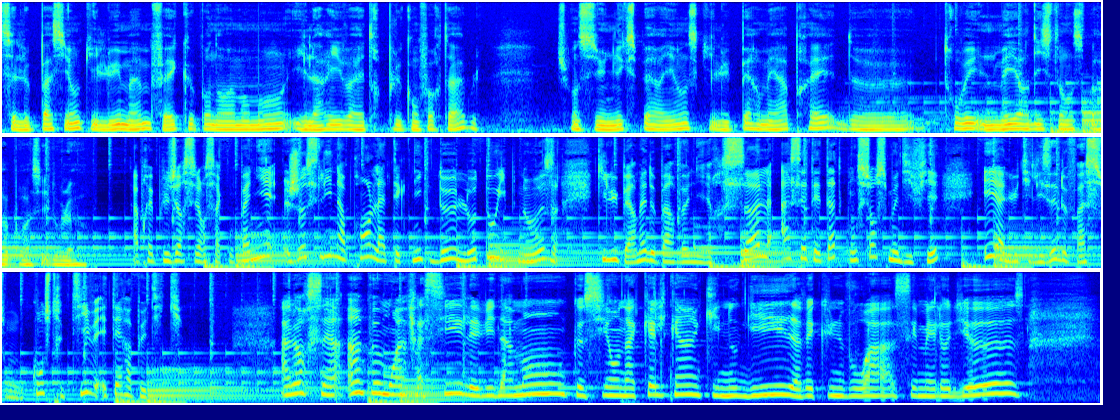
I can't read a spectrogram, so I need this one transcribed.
c'est le patient qui lui-même fait que pendant un moment, il arrive à être plus confortable. Je pense que c'est une expérience qui lui permet après de trouver une meilleure distance par rapport à ses douleurs. Après plusieurs séances accompagnées, Jocelyne apprend la technique de l'auto-hypnose qui lui permet de parvenir seule à cet état de conscience modifié et à l'utiliser de façon constructive et thérapeutique. Alors c'est un peu moins facile évidemment que si on a quelqu'un qui nous guide avec une voix assez mélodieuse,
